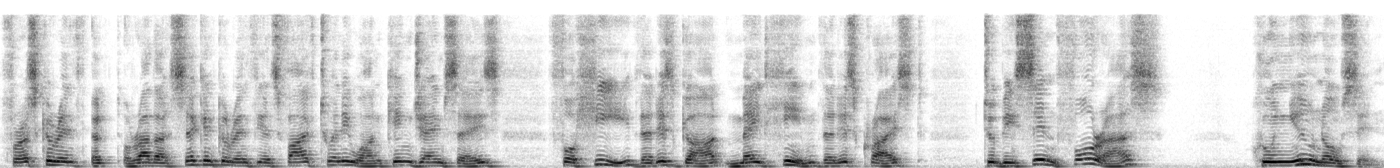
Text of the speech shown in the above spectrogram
First Corinthians, uh, or rather, Second Corinthians 5:21, King James says, "For he, that is God, made him, that is Christ, to be sin for us, who knew no sin,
